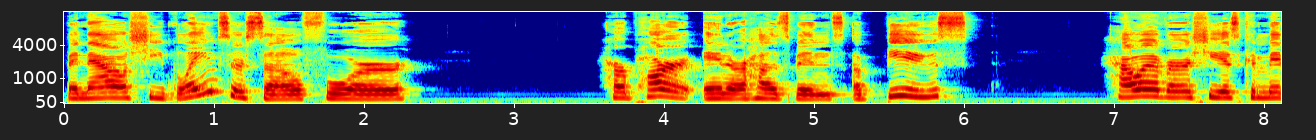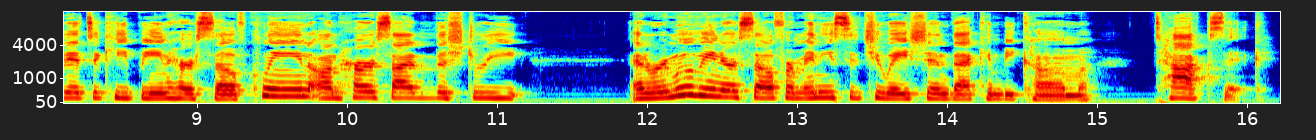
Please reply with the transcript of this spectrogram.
but now she blames herself for her part in her husband's abuse. However, she is committed to keeping herself clean on her side of the street and removing herself from any situation that can become toxic.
